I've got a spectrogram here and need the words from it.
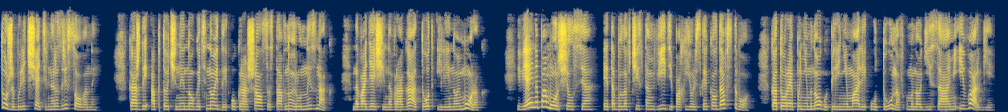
тоже были тщательно разрисованы. Каждый обточенный ноготь Нойды украшал составной рунный знак, наводящий на врага тот или иной морок. Вяйно поморщился. Это было в чистом виде пахьёльское колдовство, которое понемногу перенимали у тунов многие саами и варги.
